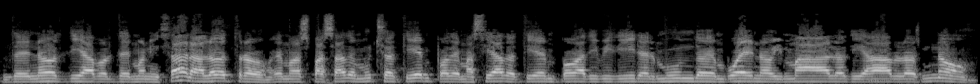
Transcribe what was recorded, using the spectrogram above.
de no demonizar al otro. Hemos pasado mucho tiempo, demasiado tiempo, a dividir el mundo en bueno y malo, diablos. No.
